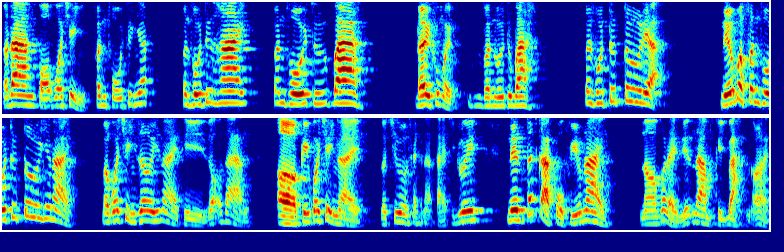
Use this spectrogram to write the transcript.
nó đang có quá trình phân phối thứ nhất, phân phối thứ hai, phân phối thứ ba. Đây không phải phân phối thứ ba, phân phối thứ tư đi ạ. Nếu mà phân phối thứ tư như này, mà quá trình rơi như này thì rõ ràng ở cái quá trình này nó chưa thể là tái tích lũy. Nên tất cả cổ phiếu này nó có thể diễn ra một kịch bản, đó là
